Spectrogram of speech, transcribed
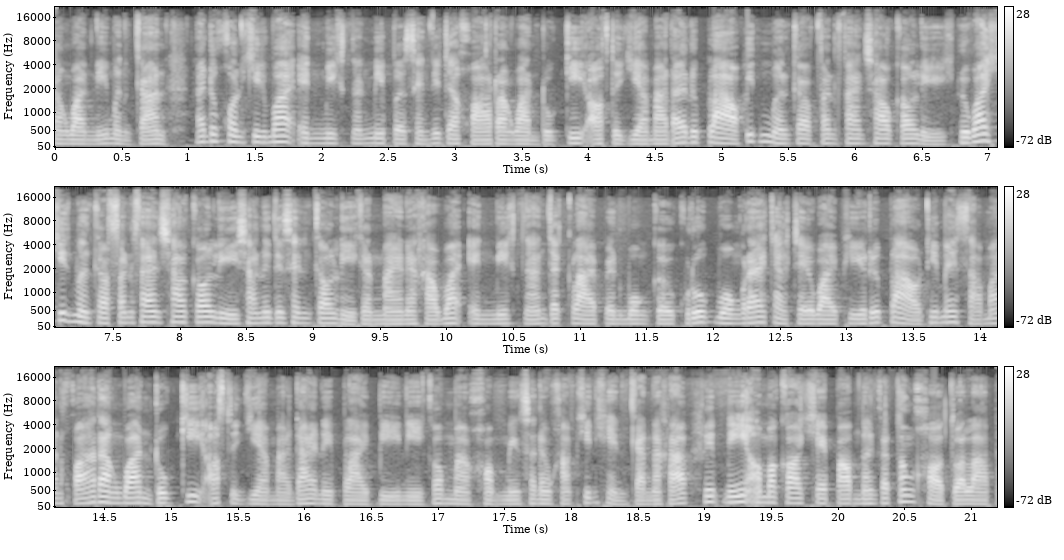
รางวัลนี้เหมือนกัน และทุกคนคิดว่า Nmix นั้นมีเปอร์เซ็นต์ที่จะคว้ารางวัล Rookie of the Year มาได้หรือเปล่า คิดเหมือนกับแฟนๆชาวเกาหลี หรือว่าคิดเหมือนกับแฟนๆชาวเกาหลีชาวเนติเซนเกาหลีกันไหมนะครับว่า Nmix นั้นจะกลายเป็นวงเกิร์ลกรุ๊ปวงแรกจาก JYP หรือเปล่าที่ไม่สามารถคว้ารางวัล Rookie of the Year มาได้ในปลายปีนี้ก็มาคอมเมนต์แสดงความคิดเห็นกันนะครับคลิปนี้อมกอเคป๊อปนั้นก็ต้องขอตัวลาไป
